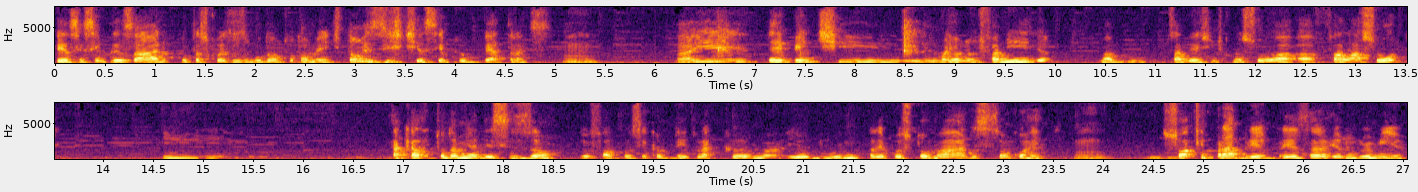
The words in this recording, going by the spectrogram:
pensa em ser empresário, outras coisas mudam totalmente. Então, existia sempre um pé atrás. Uhum. Aí, de repente, numa reunião de família, uma, sabe? A gente começou a, a falar sobre e aquela, toda a minha decisão, eu falo para você que eu deito na cama e eu durmo para depois tomar a decisão correta. Uhum. Uhum. Só que para abrir a empresa eu não dormia,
